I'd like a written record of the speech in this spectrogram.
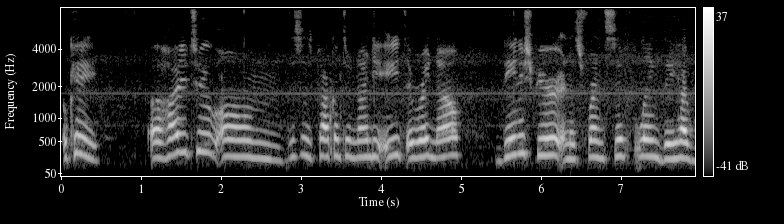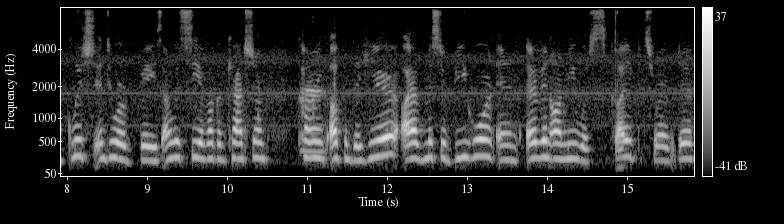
Okay, uh, hi YouTube. Um, this is Pack Hunter 98, and right now, Danish Pure and his friend Sifling they have glitched into our base. I'm gonna see if I can catch them coming up into here. I have Mr. Behorn and Evan on me with Skype. It's right over there.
